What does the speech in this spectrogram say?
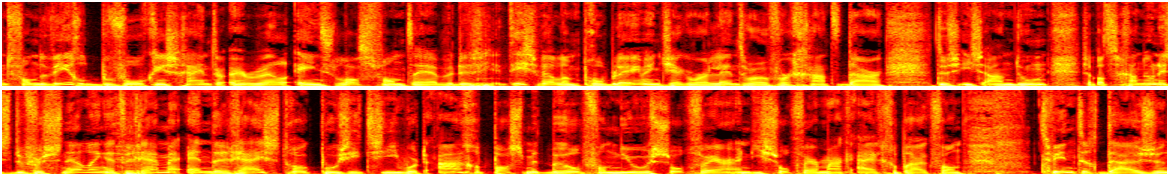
van de wereldbevolking schijnt er wel eens last van te hebben. Dus het is wel een probleem. En Jaguar Land Rover gaat daar dus iets aan doen. Wat ze gaan doen is de versnelling, het remmen en de rijstrookpositie... wordt aangepast met behulp van nieuwe software. En die software maakt eigenlijk gebruik van 20.000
